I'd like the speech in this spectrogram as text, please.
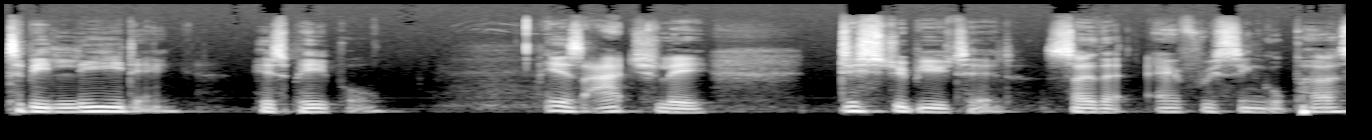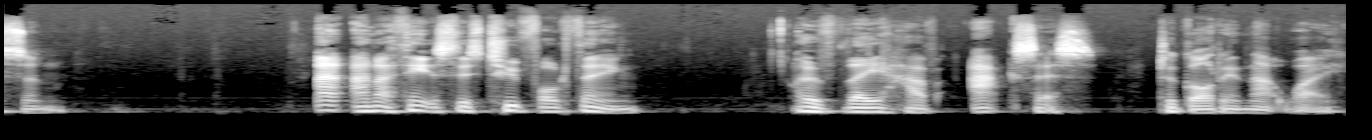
to be leading His people, is actually distributed so that every single person, and, and I think it's this twofold thing of they have access to God in that way,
